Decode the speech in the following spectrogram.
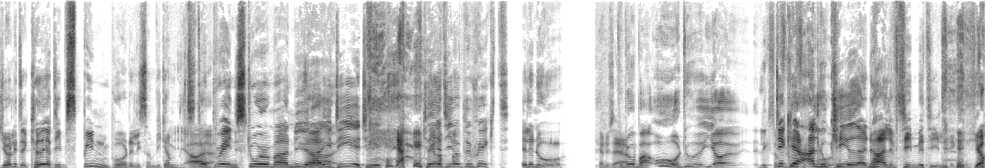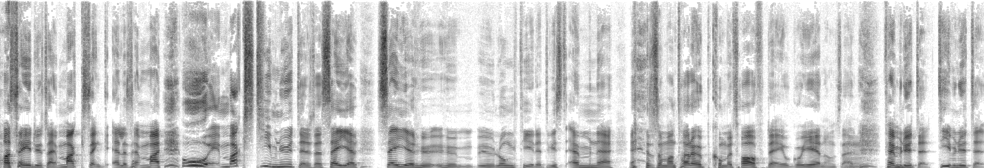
göra lite kreativ spin på det liksom. Vi kan Ja, sitta och ja. brainstorma nya Ja. idéer till Ja. kreativa projekt. Eller nå? Kan du säga. För då bara, åh, du, jag, liksom... det kan jag allokera en halvtimme till. Liksom. Ja, säger du såhär, max en, eller såhär, ma oh, max 10 minuter, så här, säger, säger hur, hur, hur lång tid ett visst ämne som man tar upp kommer ta för dig att gå igenom så här. Mm. Fem minuter, 10 minuter,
